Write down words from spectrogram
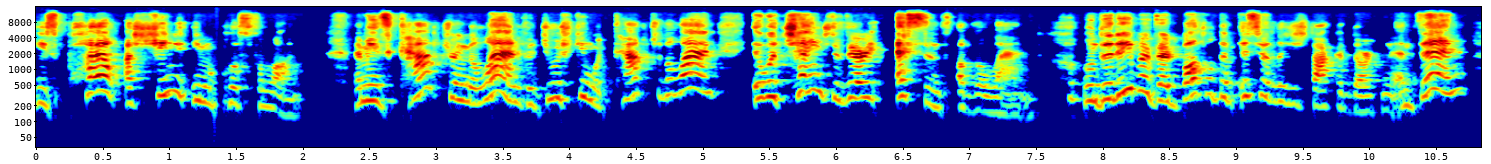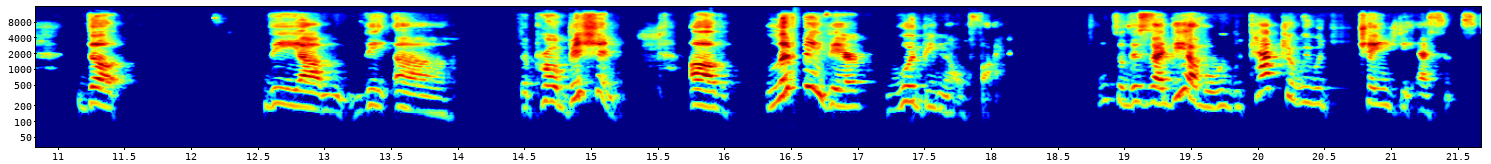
is pile ashini im that means capturing the land, if a Jewish king would capture the land, it would change the very essence of the land. And then the the um, the uh, the prohibition of living there would be nullified. So this idea of when we would capture, we would change the essence.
